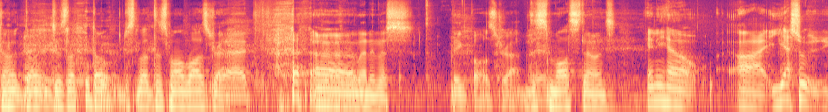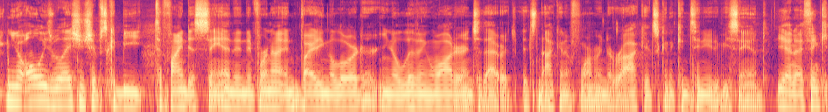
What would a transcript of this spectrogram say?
Don't don't just let don't just let the small balls drop. Yeah, um, letting this big balls drop. the there. small stones. Anyhow, uh, yeah. So you know, all these relationships could be to find a sand, and if we're not inviting the Lord or you know living water into that, it's not going to form into rock. It's going to continue to be sand. Yeah, and I think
